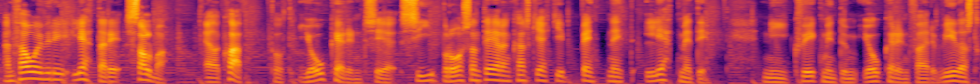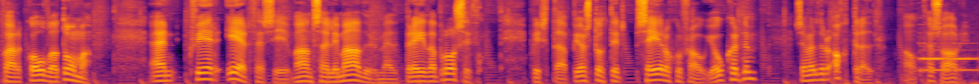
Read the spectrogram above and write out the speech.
En þá yfir í léttari salma, eða hvað? Þótt jókerinn sé síbrósandi er hann kannski ekki beint neitt léttmeti. Ný kvikmyndum jókerinn fær víðast hvar góða dóma. En hver er þessi vansæli maður með breyða brósið? Birta Björnsdóttir segir okkur frá jókernum sem verður áttræður á þessu ári.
